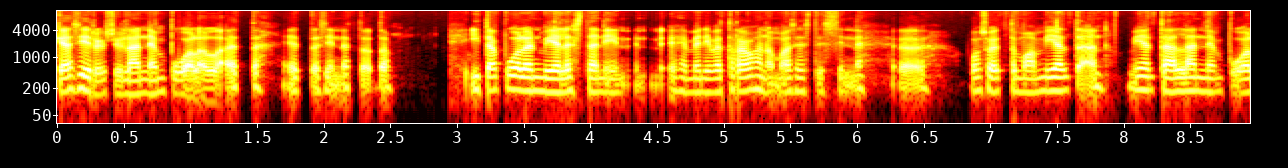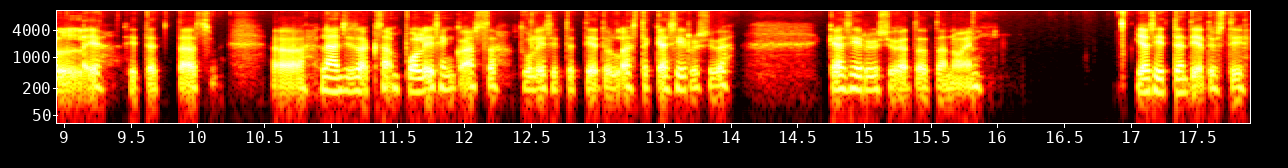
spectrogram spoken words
käsirysy lännen puolella, että, että sinne tota, itäpuolen mielestä, niin he menivät rauhanomaisesti sinne osoittamaan mieltään, mieltään lännen puolelle ja sitten taas Länsi-Saksan poliisin kanssa tuli sitten tietynlaista käsirysyä, käsirysyä tota noin. Ja sitten tietysti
